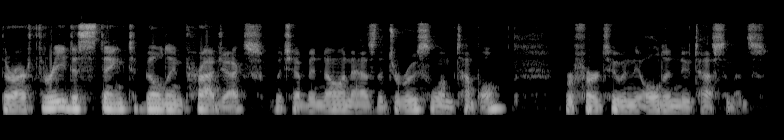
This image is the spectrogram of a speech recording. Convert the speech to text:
There are three distinct building projects, which have been known as the Jerusalem Temple, referred to in the Old and New Testaments,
